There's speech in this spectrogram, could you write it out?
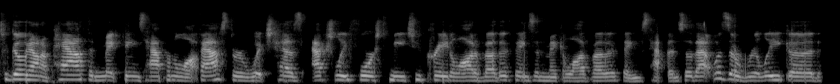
to go down a path and make things happen a lot faster which has actually forced me to create a lot of other things and make a lot of other things happen. So that was a really good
